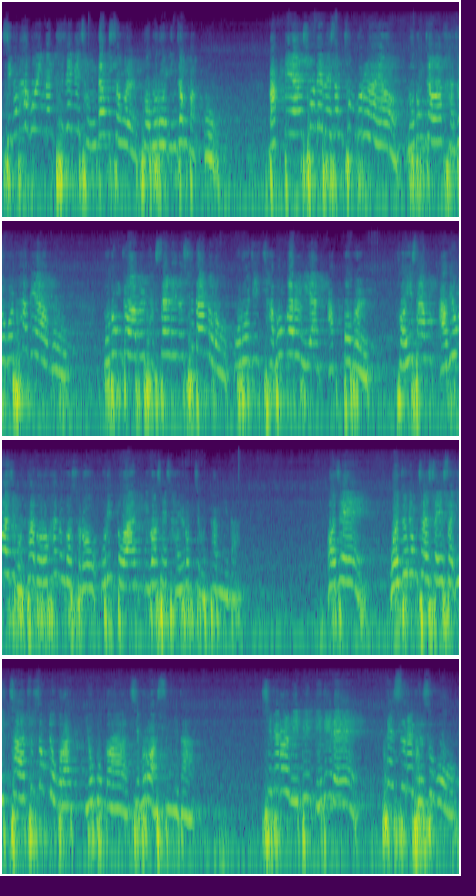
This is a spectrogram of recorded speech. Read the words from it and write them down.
지금 하고 있는 투쟁의 정당성을 법으로 인정받고 막대한 손해배상 청구를 하여 노동자와 가족을 파괴하고 노동조합을 박살내는 수단으로 오로지 자본가를 위한 악법을 더 이상 악용하지 못하도록 하는 것으로 우리 또한 이것에 자유롭지 못합니다. 어제 원주경찰서에서 2차 출석 요구라, 요구가 집으로 왔습니다. 11월 1일에 펜스를 베수고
